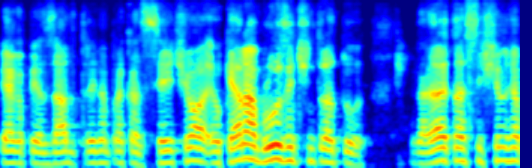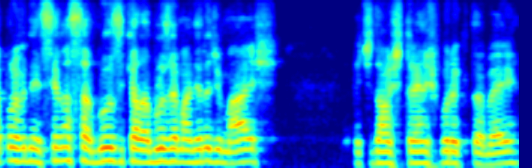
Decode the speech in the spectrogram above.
pega pesado, treina pra cacete. Ó, eu quero a blusa em Team Trator. A galera que tá assistindo já providencia nossa blusa, aquela blusa é maneira demais. A gente dá uns treinos por aqui também.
